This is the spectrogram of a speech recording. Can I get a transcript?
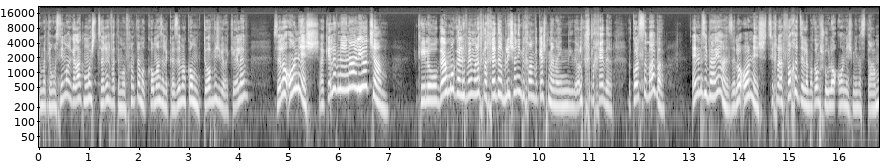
אם אתם עושים הרגלה כמו שצריך ואתם הופכים את המקום הזה לכזה מקום טוב בשביל הכלב, זה לא עונש. הכלב נהנה להיות שם. כאילו, גם מוגה לפעמים הולכת לחדר בלי שאני בכלל מבקשת ממנה, היא הולכת לחדר. הכל סבבה. אין עם זה בעיה, זה לא עונש. צריך להפוך את זה למקום שהוא לא עונש מן הסתם.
